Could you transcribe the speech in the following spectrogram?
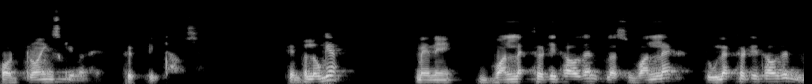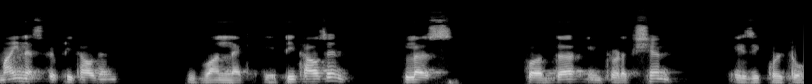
और ड्रॉइंग्स गिवन है फिफ्टी थाउज़ेंड सिंपल हो गया। मैंने one lakh thirty thousand plus one lakh two lakh thirty thousand minus fifty thousand one lakh eighty thousand plus further introduction is equal to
